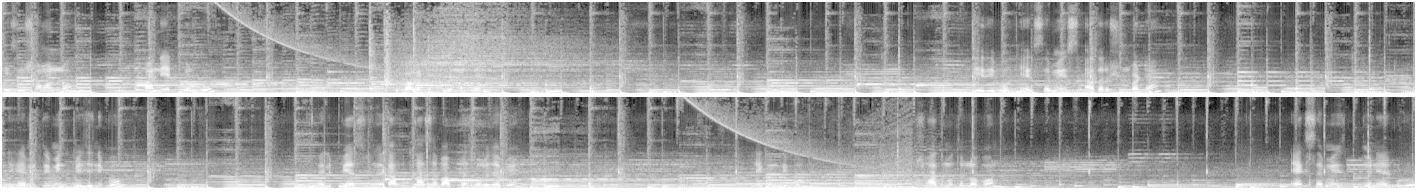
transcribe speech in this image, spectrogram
কিছু সামান্য পানি অ্যাড করব। একটু বাগাটা পুরো না দিয়ে দিব এক চামচ আদা, রসুন বাটা। এটাকে আমি দুই মিনিট ভেজে নিব। তাহলে পেঁয়াজ কাঁচা বাপটা চলে যাবে। এখন দিব স্বাদ মতো লবণ। এক চামচ ধনিয়ার গুঁড়ো,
